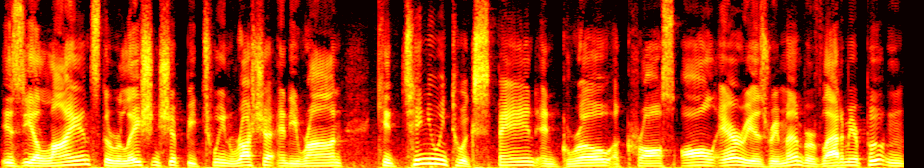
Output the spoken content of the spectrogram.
is the alliance, the relationship between Russia and Iran continuing to expand and grow across all areas. Remember, Vladimir Putin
